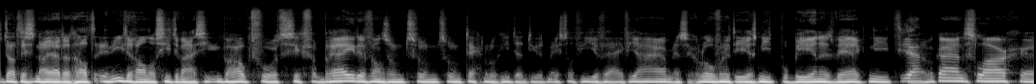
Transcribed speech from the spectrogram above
Dus dat is, nou ja, dat had in iedere andere situatie überhaupt voor het zich verbreiden van zo'n zo'n zo'n technologie. Dat duurt meestal vier, vijf jaar. Mensen geloven het eerst niet, proberen het, werkt niet. Ja. Gaan met elkaar aan de slag, eh,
